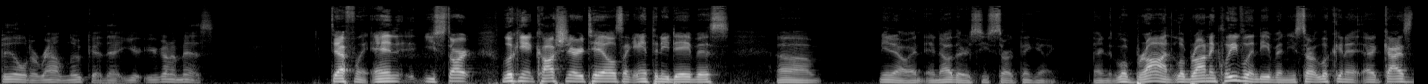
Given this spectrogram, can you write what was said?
build around Luka that you're, you're going to miss. Definitely. And you start looking at cautionary tales like Anthony Davis, um, you know, and, and others. You start thinking like, and LeBron, LeBron in Cleveland, even you start looking at, at, guys,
